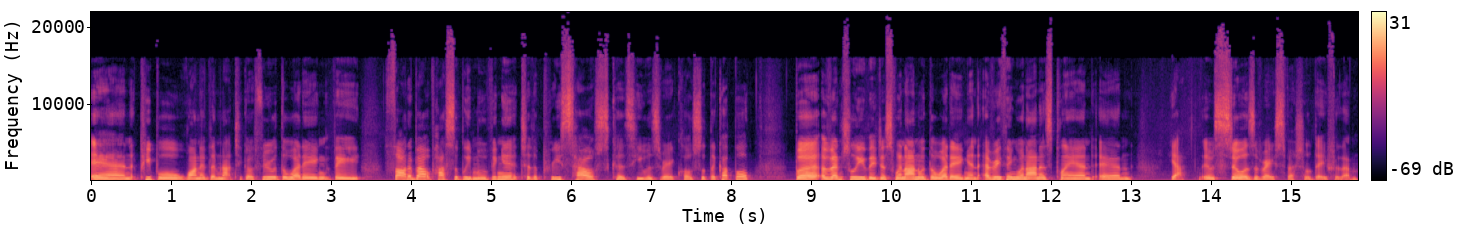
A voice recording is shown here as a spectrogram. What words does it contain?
and people wanted them not to go through with the wedding. They thought about possibly moving it to the priest's house because he was very close with the couple. But eventually they just went on with the wedding and everything went on as planned. And yeah, it was still was a very special day for them.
